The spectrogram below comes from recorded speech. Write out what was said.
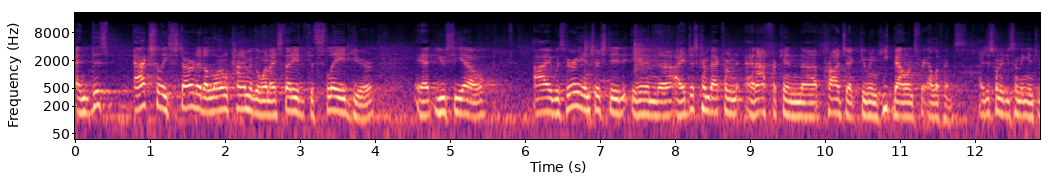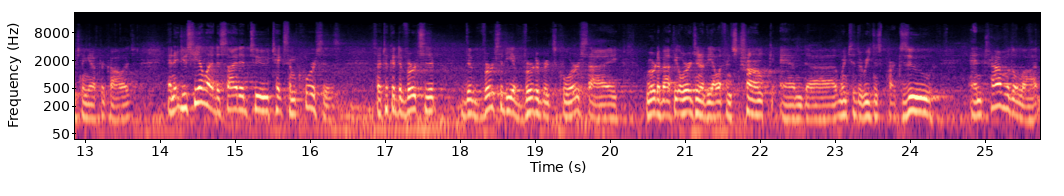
and this actually started a long time ago when I studied at the Slade here at UCL. I was very interested in, uh, I had just come back from an African uh, project doing heat balance for elephants. I just wanted to do something interesting after college. And at UCL, I decided to take some courses. So I took a diversity, diversity of vertebrates course. I wrote about the origin of the elephant's trunk and uh, went to the Regent's Park Zoo and traveled a lot.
